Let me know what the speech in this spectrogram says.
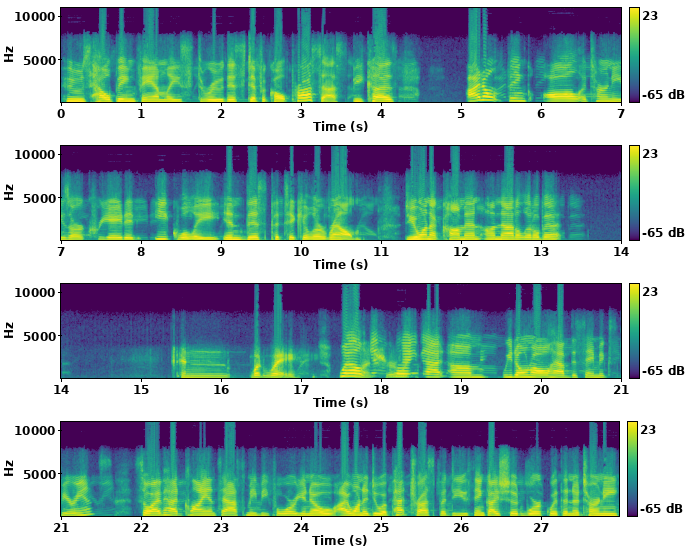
who's helping families through this difficult process because I don't think all attorneys are created equally in this particular realm. Do you want to comment on that a little bit? In what way? Well, in sure the way what... that um, we don't all have the same experience. So I've had clients ask me before, you know, I want to do a pet trust, but do you think I should work with an attorney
